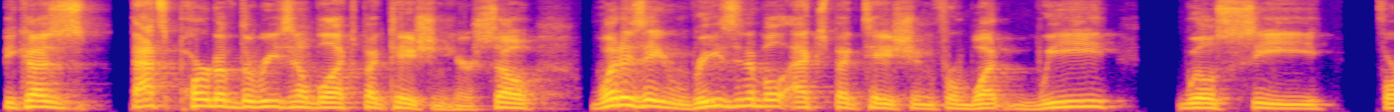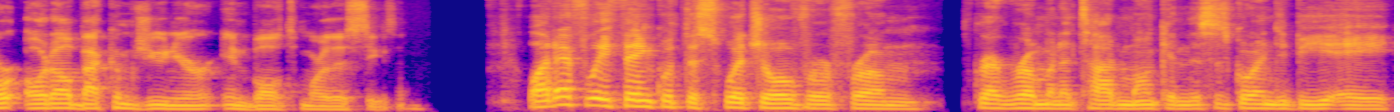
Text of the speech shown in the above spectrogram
because that's part of the reasonable expectation here. So, what is a reasonable expectation for what we will see for Odell Beckham Jr. in Baltimore this season? Well, I definitely think with the switch over from Greg Roman and Todd Monken, this is going to be a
